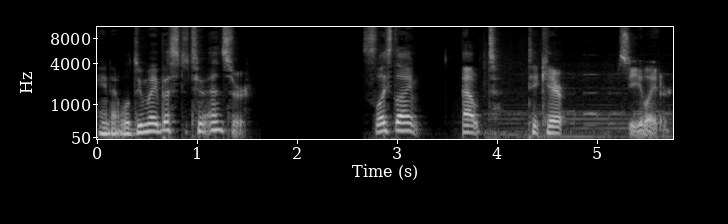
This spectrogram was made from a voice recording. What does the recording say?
And I will do my best to answer. Slicedlime, out. Take care. See you later.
